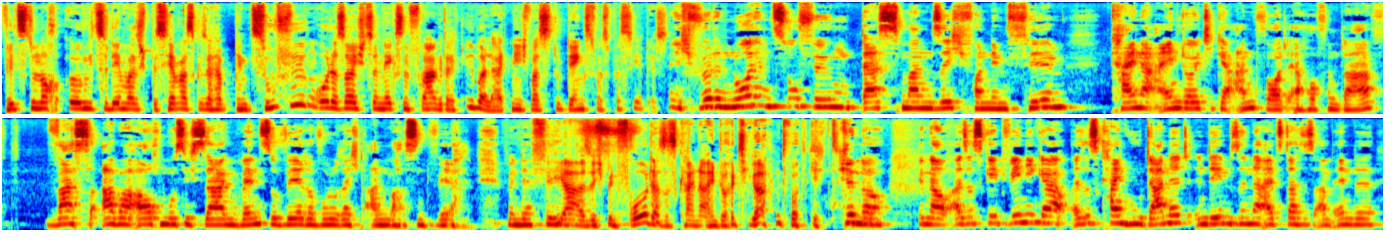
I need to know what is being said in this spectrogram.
willst du noch irgendwie zu dem, was ich bisher was gesagt habe, hinzufügen oder soll ich zur nächsten Frage direkt überleiten, nicht was du denkst, was passiert ist? Ich würde nur hinzufügen, dass man sich von dem Film keine eindeutige Antwort erhoffen darf was aber auch, muss ich sagen, wenn es so wäre, wohl recht anmaßend wäre, wenn der Film. Ja, also ich bin froh, dass es keine eindeutige Antwort gibt. Genau, genau. Also es geht weniger, es ist kein Who Done It in dem Sinne, als dass es am Ende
